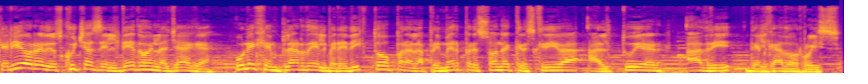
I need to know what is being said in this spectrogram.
Querido Radio Escuchas del Dedo en la Llaga, un ejemplar del veredicto para la primera persona que escriba al Twitter Adri Delgado Ruiz.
